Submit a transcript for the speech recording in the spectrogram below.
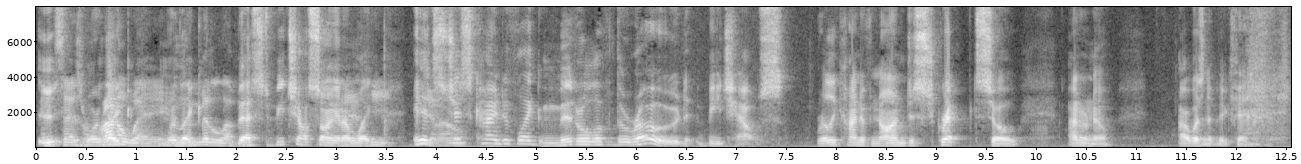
and it says more Runaway more in the middle of it. best beach house song, and I'm like, he- you it's know? just kind of like middle of the road beach house, really kind of nondescript. So, I don't know. I wasn't a big fan of it.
